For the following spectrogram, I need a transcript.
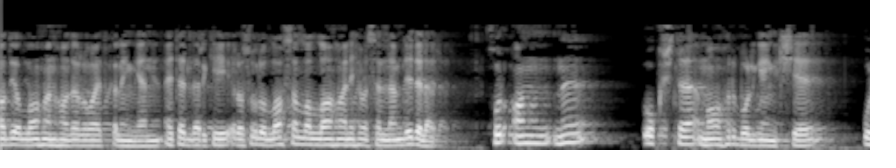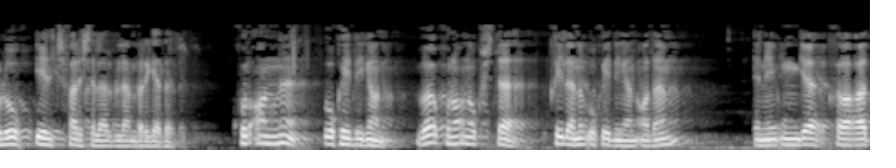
roziyallohu anhodan rivoyat qilingan aytadilarki rasululloh sollallohu alayhi vasallam dedilar qur'onni o'qishda mohir bo'lgan kishi ulug' elchi farishtalar bilan birgadir qur'onni o'qiydigan va qur'on o'qishda qiylanib o'qiydigan odam ya'ni unga qiroat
